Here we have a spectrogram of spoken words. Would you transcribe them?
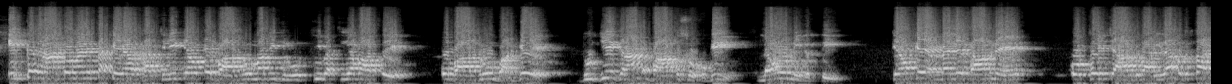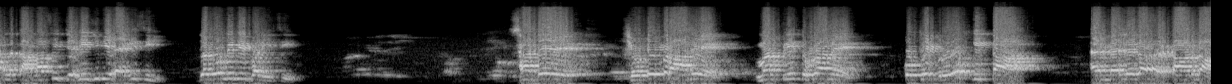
ਇੱਕ ਗ੍ਰਾਂਟ ਉਹਨਾਂ ਨੇ ਧੱਕੇ ਨਾਲ ਖਰਚ ਲਈ ਕਿਉਂਕਿ ਬਾਥਰੂਮਾਂ ਦੀ ਜ਼ਰੂਰਤ ਸੀ ਬੱਚੀਆਂ ਵਾਸਤੇ। ਉਹ ਬਾਥਰੂਮ ਬਣ ਗਏ, ਦੂਜੀ ਗ੍ਰਾਂਟ ਵਾਪਸ ਹੋ ਗਈ ਲਾਉਣ ਨਹੀਂ ਦਿੱਤੀ। ਕਿਉਂਕਿ ਐਮਐਲਏ ਸਾਹਿਬ ਨੇ ਉੱਥੇ ਚਾਰ ਦੀਵਾਰੀ ਦਾ ਉਦਘਾਟਨ ਕਰਨਾ ਸੀ, ਜਿਹੀ ਜੀ ਵੀ ਹੈਗੀ ਸੀ, ਜਦੋਂ ਦੀ ਵੀ ਬਣੀ ਸੀ। ਸਾਡੇ ਛੋਟੇ ਭਰਾ ਨੇ, ਮਨਪ੍ਰੀਤ ਹੋਰਾਂ ਨੇ ਉੱਥੇ ਵਿਰੋਧ ਕੀਤਾ ਐਮਐਲਏ ਦਾ, ਸਰਕਾਰ ਦਾ,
